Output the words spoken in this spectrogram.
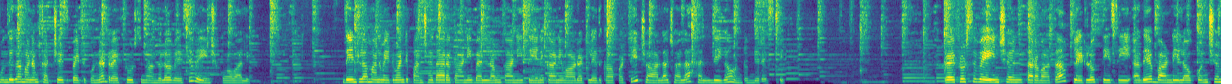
ముందుగా మనం కట్ చేసి పెట్టుకున్న డ్రై ఫ్రూట్స్ను అందులో వేసి వేయించుకోవాలి. దీంట్లో మనం ఎటువంటి పంచదార కానీ బెల్లం కానీ తేనె కానీ వాడట్లేదు కాబట్టి చాలా చాలా హెల్దీగా ఉంటుంది రెసిపీ. డ్రై ఫ్రూట్స్ వేయించిన తర్వాత ప్లేట్లోకి తీసి అదే బాండీలో కొంచెం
